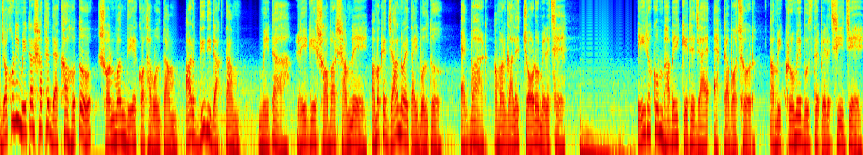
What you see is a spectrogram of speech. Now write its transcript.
যখনই মেয়েটার সাথে দেখা হতো, সম্মান দিয়ে কথা বলতাম, আর দিদি ডাকতাম। মেয়েটা রেগে সবার সামনে আমাকে যা নয় তাই বলতো, একবার আমার গালে চড়ও মেরেছে। এই রকম ভাবেই কেটে যায় একটা বছর। আমি ক্রমে বুঝতে পেরেছি যে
